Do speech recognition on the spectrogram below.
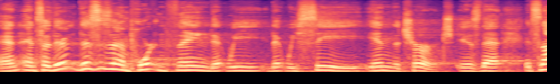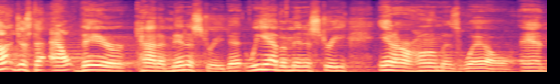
And, and so there, this is an important thing that we, that we see in the church is that it's not just an out there kind of ministry, that we have a ministry in our home as well. And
